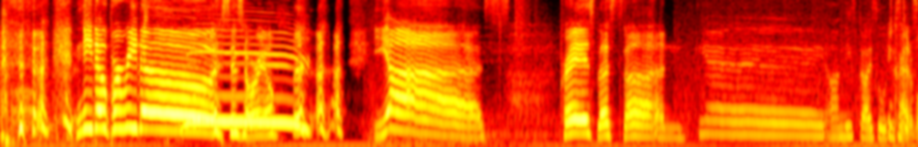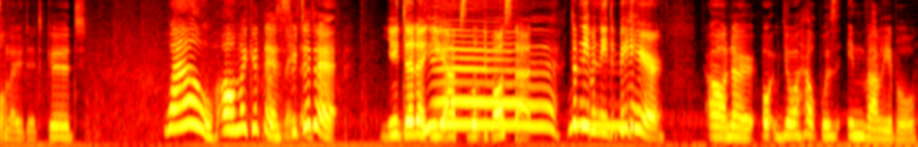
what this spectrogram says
Nito burrito, says Oriole. Yes. Praise the sun. Yay! Oh, and these guys all just exploded. Good. Well, oh my goodness, we did it. You did it. You absolutely bossed that. Didn't even need to be here. Oh no, oh, your help was invaluable,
